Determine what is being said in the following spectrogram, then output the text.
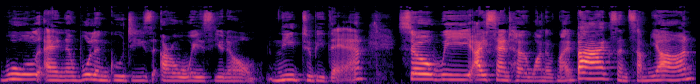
wool and woolen goodies are always, you know, need to be there. So we, I sent her one of my bags and some yarn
